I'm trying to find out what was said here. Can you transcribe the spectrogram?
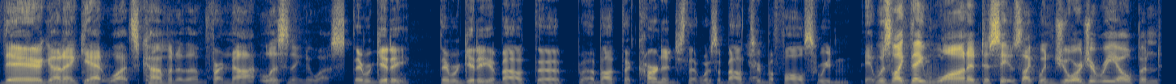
they're going to get what's coming to them for not listening to us. They were giddy. They were giddy about the about the carnage that was about yeah. to befall Sweden. It was like they wanted to see. It was like when Georgia reopened,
